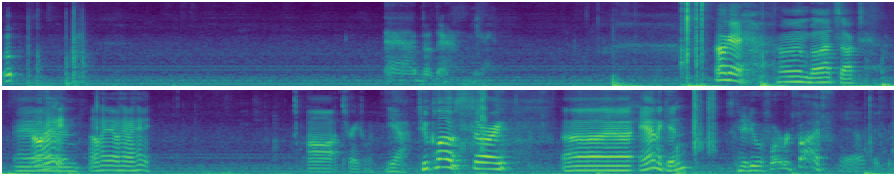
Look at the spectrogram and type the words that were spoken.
Whoop. Ah, about there. Okay. Okay. Um, well, that sucked. And Oh hey. Oh hey. Oh hey. Oh hey. Ah, it's range one. Yeah, too close. Sorry. Uh, Anakin is gonna do a forward five. Yeah, I figured.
